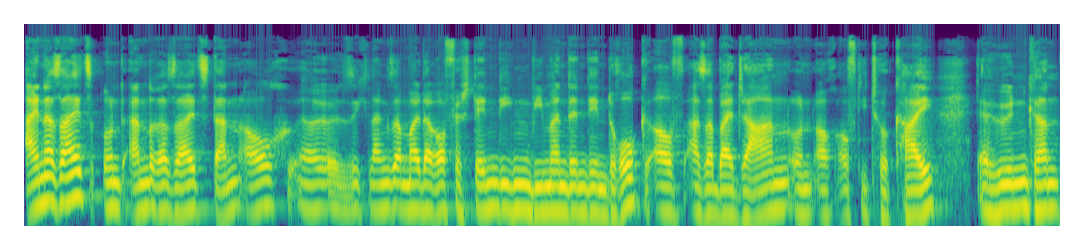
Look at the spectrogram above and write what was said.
Einerseits und andererseits dann auch äh, sich langsam mal darauf verständigen, wie man denn den Druck auf Aserbaidschan und auch auf die Türkei erhöhen kann.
